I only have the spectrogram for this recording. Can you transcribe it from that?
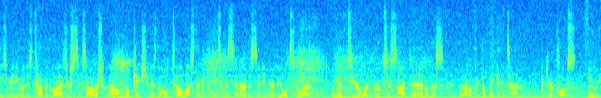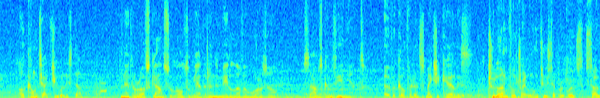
He's meeting with his top advisor six hours from now. Location is the Hotel Lustig. It's in the center of the city near the old square. We have tier one groups assigned to handle this, but I don't think they'll make it in time. But you're close. Very. I'll contact you when it's done. Makarov's council all together in the middle of a war zone. Sounds convenient. Overconfidence makes you careless. True We'll infiltrate along two separate routes. So,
